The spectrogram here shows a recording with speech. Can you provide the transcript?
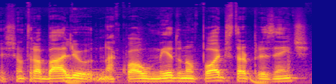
Este é um trabalho na qual o medo não pode estar presente.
